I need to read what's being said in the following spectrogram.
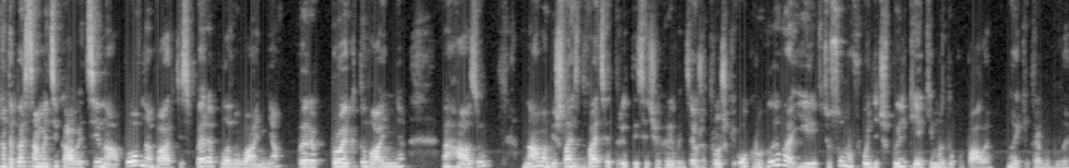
А тепер саме цікаве: ціна, повна вартість перепланування, перепроектування газу нам обійшлась 23 тисячі гривень. Це вже трошки округлива, і в цю суму входять шпильки, які ми докупали, ну які треба були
